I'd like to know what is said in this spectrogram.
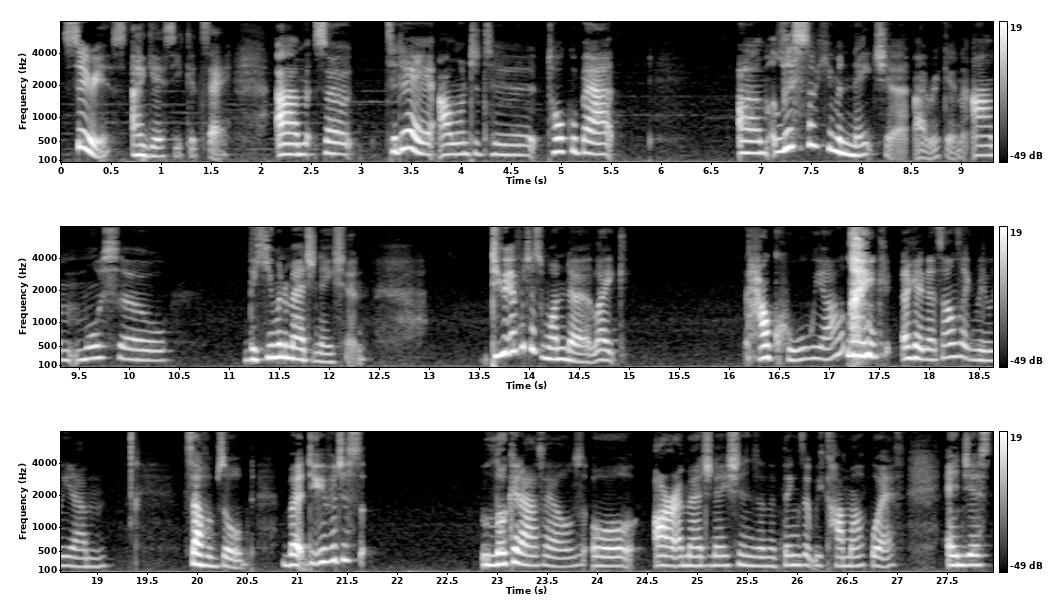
serious, I guess you could say. Um, so today I wanted to talk about um, less so human nature, I reckon. Um, more so the human imagination. Do you ever just wonder, like, how cool we are? Like, okay, that sounds like really um self-absorbed, but do you ever just look at ourselves or our imaginations and the things that we come up with and just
